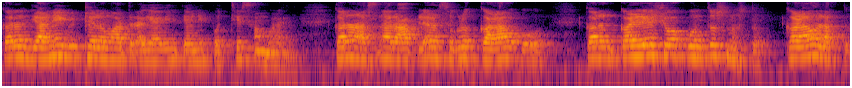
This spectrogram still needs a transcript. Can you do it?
कारण ज्याने विठ्ठल मात्रा घ्यावी त्याने पथ्य सांभाळावे. कारण असणारं आपल्याला सगळं कळावं. हो कारण कळल्याशिवाय कोणतंच नसतं. कळावं लागतं.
